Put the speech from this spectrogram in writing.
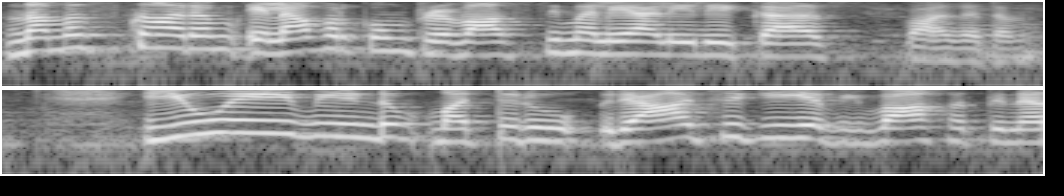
നമസ്കാരം. എല്ലാവർക്കും പ്രവാസി മലയാളിയിലേക്ക് സ്വാഗതം. യു എ വീണ്ടും മറ്റൊരു രാജകീയ വിവാഹത്തിന്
